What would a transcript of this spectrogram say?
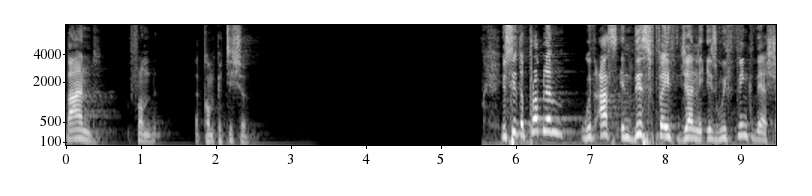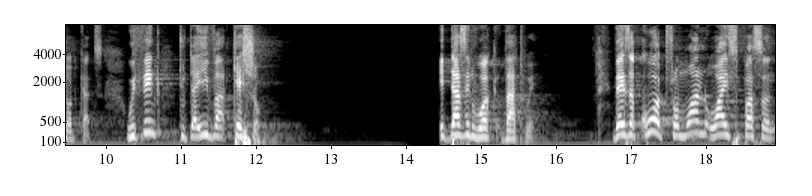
banned from the competition. You see, the problem with us in this faith journey is we think they are shortcuts. We think tutaiva kesho. It doesn't work that way. There's a quote from one wise person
